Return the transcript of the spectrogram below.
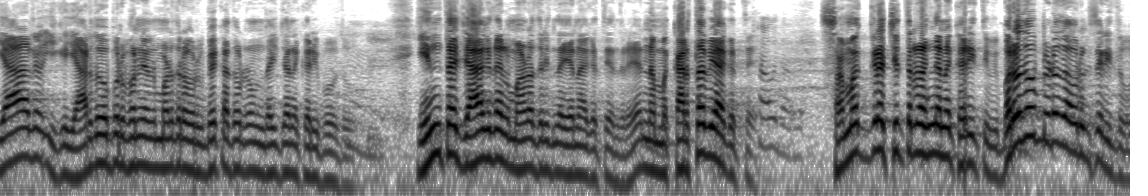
ಯಾರು ಈಗ ಯಾರ್ದೋ ಒಬ್ಬರು ಮನೆಯಲ್ಲಿ ಮಾಡಿದ್ರೆ ಅವ್ರಿಗೆ ಬೇಕಾದವ್ರು ಒಂದು ಐದು ಜನ ಕರಿಬೋದು. ಇಂಥ ಜಾಗದಲ್ಲಿ ಮಾಡೋದ್ರಿಂದ ಏನಾಗುತ್ತೆ ಅಂದರೆ ನಮ್ಮ ಕರ್ತವ್ಯ ಆಗುತ್ತೆ. ಸಮಗ್ರ ಚಿತ್ರರಂಗನ ಕರಿತೀವಿ. ಬರೋದು ಬಿಡೋದು ಅವ್ರಿಗೆ ಸರಿದು.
